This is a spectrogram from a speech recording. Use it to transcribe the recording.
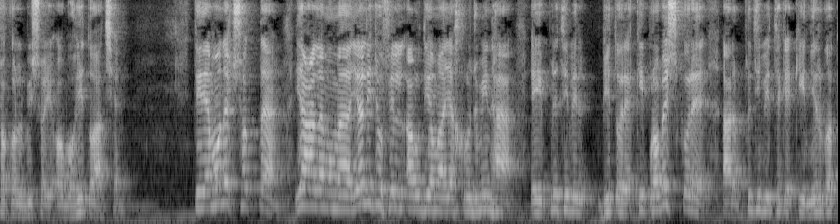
সকল বিষয়ে অবহিত আছেন। তিনি এমন এক সত্তা মিনহা এই পৃথিবীর ভিতরে কি প্রবেশ করে আর পৃথিবী থেকে কি নির্গত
